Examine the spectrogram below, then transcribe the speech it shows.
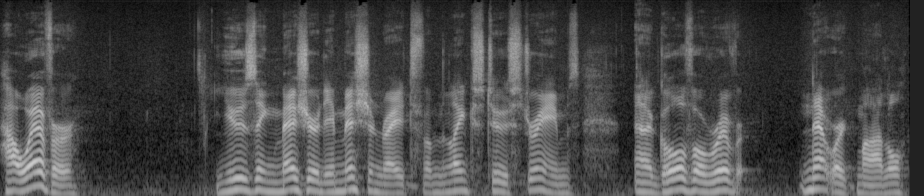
However, using measured emission rates from LINX 2 streams and a global river network model,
